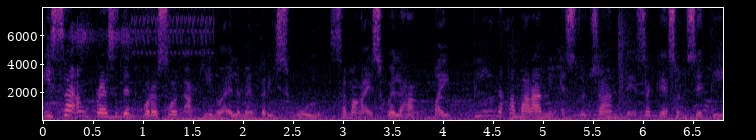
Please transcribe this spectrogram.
Isa ang President Corazon Aquino Elementary School sa mga eskwelahang may pinakamaraming estudyante sa Quezon City.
